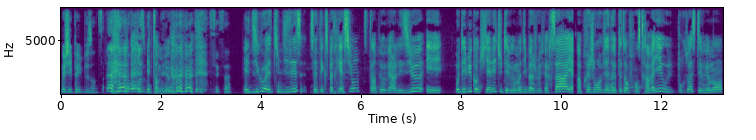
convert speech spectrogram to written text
Moi, j'ai pas eu besoin de ça. Heureusement. Et tant mieux. c'est ça. Et du coup, ouais, tu me disais, cette expatriation, c'était un peu ouvert les yeux. Et au début, quand tu y allais, tu t'es vraiment dit, bah, je vais faire ça. Et après, je reviendrai peut-être en France travailler. Ou pour toi, c'était vraiment,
